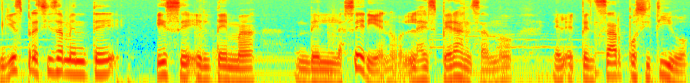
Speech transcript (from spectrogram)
Y es precisamente ese el tema de la serie, ¿no? La esperanza, ¿no? El, pensar positivo.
